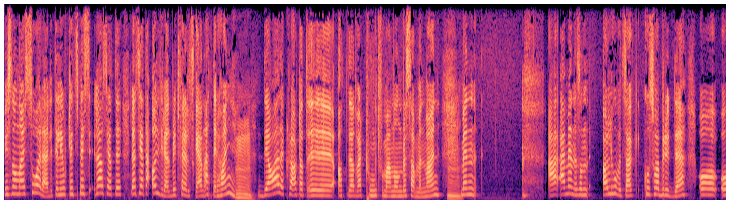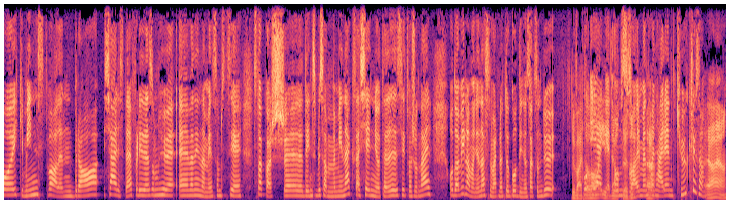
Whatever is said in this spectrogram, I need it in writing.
hvis noen har såra litt eller gjort litt spesielt la, oss si at la oss si at jeg aldri hadde blitt forelska igjen etter han. Da er det klart at, uh, at det hadde vært tungt for meg om noen ble sammen med han. Men jeg, jeg mener sånn all hovedsak, hvordan var bruddet, og, og ikke minst var det en bra kjæreste? Fordi det er som hun, eh, venninna mi som sier 'stakkars eh, den som blir sammen med min eks', jeg kjenner jo til situasjonen der. Og da ville man jo nesten vært nødt til å gå inn og sagt sånn du, Du vet på eget idiot, ansvar, liksom. men Ja. han her er en kuk, liksom. Ja, ja.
